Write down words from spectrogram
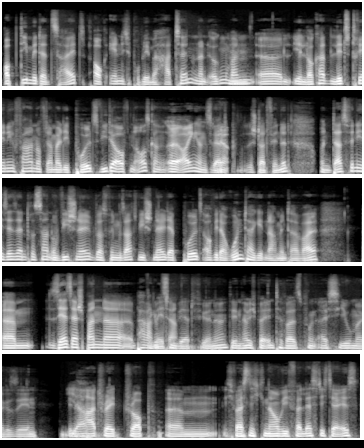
ob die mit der Zeit auch ähnliche Probleme hatten und dann irgendwann Mhm. äh, ihr locker Lit-Training fahren, auf einmal die Puls wieder auf den Ausgang, äh, Eingangswert stattfindet. Und das finde ich sehr, sehr interessant. Und wie schnell, du hast vorhin gesagt, wie schnell der Puls auch wieder runtergeht nach dem Intervall. Ähm, sehr, sehr spannender äh, Da Parameter. einen Wert für, ne? Den habe ich bei intervals.icu mal gesehen. Den Ja. Heart Rate Drop. Ähm, ich weiß nicht genau, wie verlässlich der ist,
